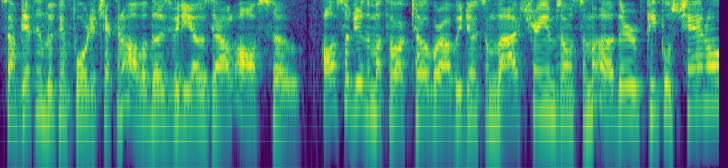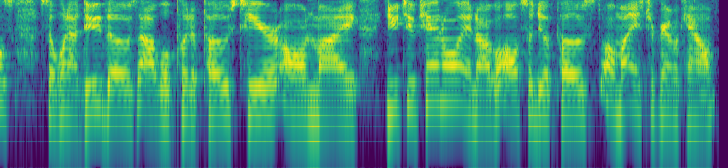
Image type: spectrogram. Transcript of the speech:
so I'm definitely looking forward to checking all of those videos out also. Also during the month of October I'll be doing some live streams on some other people's channels. So when I do those, I will put a post here on my YouTube channel and I will also do a post on my Instagram account.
